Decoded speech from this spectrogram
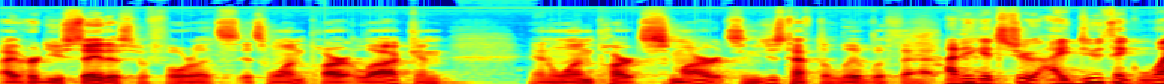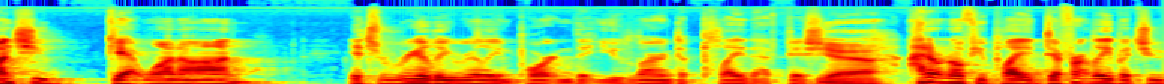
I've heard you say this before. It's it's one part luck and and one part smarts, and you just have to live with that. I think it's true. I do think once you get one on, it's really, really important that you learn to play that fish. Yeah, I don't know if you play it differently, but you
